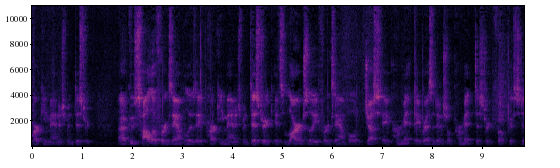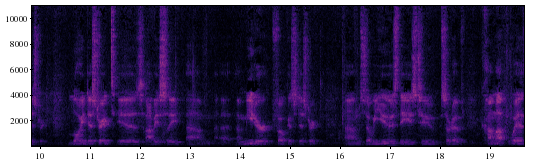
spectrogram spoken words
parking management district. Uh, Goose Hollow, for example, is a parking management district. It's largely, for example, just a permit, a residential permit district focused district. Lloyd District is obviously um, a, a meter focused district. Um, so we use these to sort of come up with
